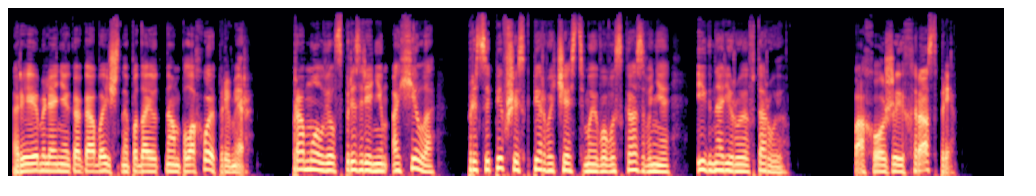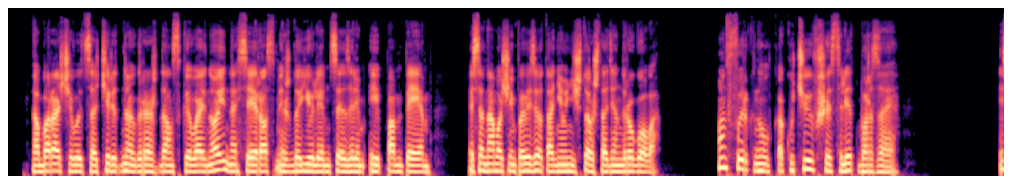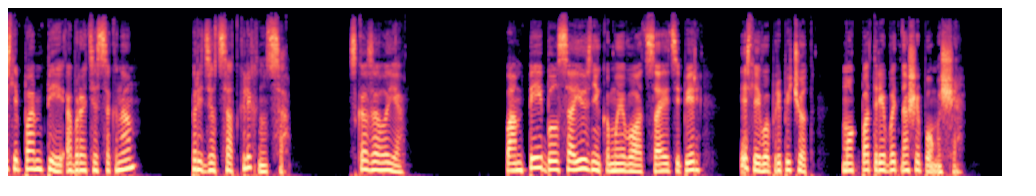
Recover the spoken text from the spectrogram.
«Римляне, как обычно, подают нам плохой пример», промолвил с презрением Ахилла, прицепившись к первой части моего высказывания и игнорируя вторую. «Похоже, их распри. Оборачиваются очередной гражданской войной, на сей раз между Юлием Цезарем и Помпеем — если нам очень повезет, они уничтожат один другого». Он фыркнул, как учуявший след борзая. «Если Помпей обратится к нам, придется откликнуться», — сказала я. Помпей был союзником моего отца и теперь, если его припечет, мог потребовать нашей помощи.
